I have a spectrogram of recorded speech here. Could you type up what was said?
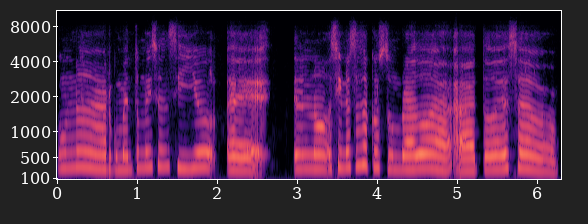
un argumento muy sencillo, eh, no, si no estás acostumbrado a, a todo eso,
